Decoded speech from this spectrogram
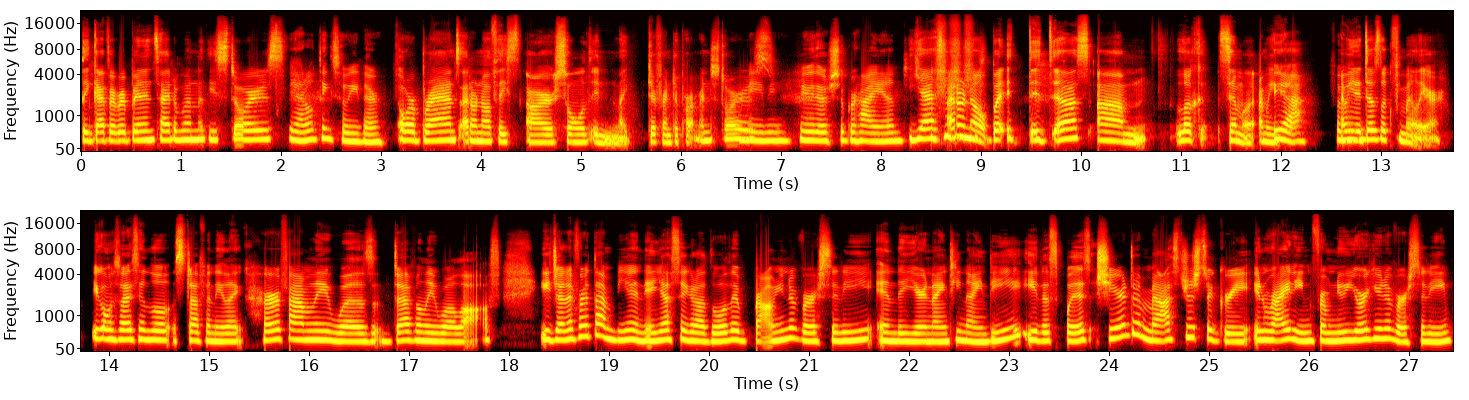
think I've ever been inside of one of these stores Yeah, I don't think so either. or brands. I don't know if they are sold in like different department stores. Maybe. Maybe they're super high end. Yes, I don't know, but it, it does um look similar. I mean, Yeah. I mean, it does look familiar. Y como está diciendo Stephanie, like her family was definitely well off. Y Jennifer también, ella se graduó de Brown University in the year 1990 y después she earned a master's degree in writing from New York University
